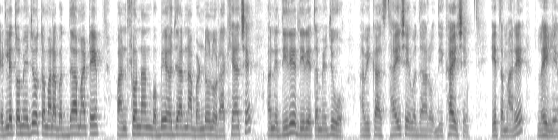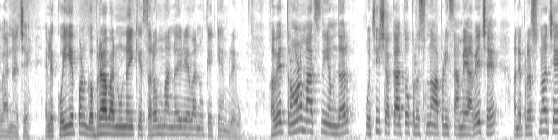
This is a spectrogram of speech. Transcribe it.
એટલે તમે જો તમારા બધા માટે પાંચસોના બબે હજારના બંડોલો રાખ્યા છે અને ધીરે ધીરે તમે જુઓ, આ વિકાસ થાય છે, વધારો દેખાય છે, એ તમારે લઈ લેવાના છે. એટલે કોઈએ પણ ગભરાવાનું નહીં કે શરમમાં નહીં રહેવાનું કે કેમ રહેવું. હવે ત્રણ માર્ક્સની અંદર પૂછી શકાતો પ્રશ્ન આપણી સામે આવે છે અને પ્રશ્ન છે,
